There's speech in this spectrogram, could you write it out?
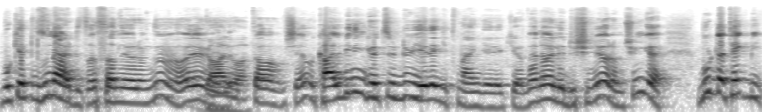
Buket Uzunerdi sanıyorum değil mi? Öyle mi? Galiba. Tamam şey ama kalbinin götürdüğü yere gitmen gerekiyor. Ben öyle düşünüyorum. Çünkü burada tek bir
